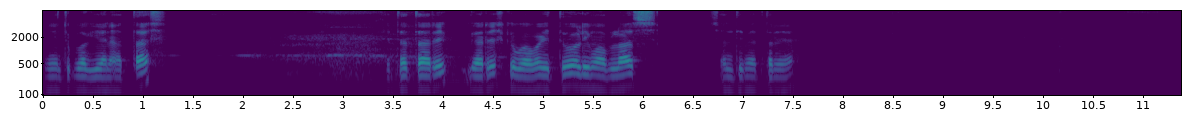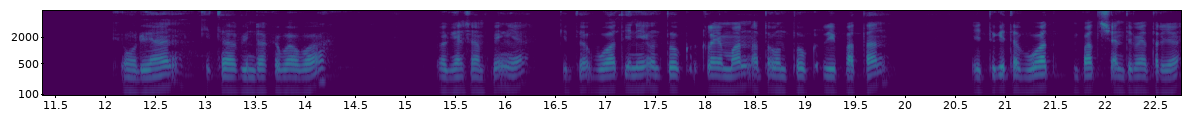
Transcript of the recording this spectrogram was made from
Ini untuk bagian atas. Kita tarik garis ke bawah itu 15 cm ya. Kemudian kita pindah ke bawah bagian samping ya kita buat ini untuk kleman atau untuk lipatan. Itu kita buat 4 cm ya.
